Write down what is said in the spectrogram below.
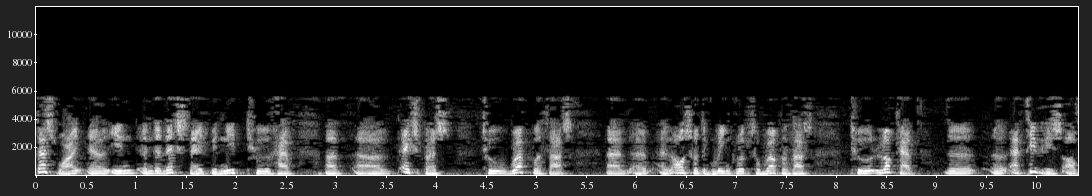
That's why uh, in, the next stage, we need to have uh, experts to work with us and also the green groups to work with us to look at the uh, activities of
